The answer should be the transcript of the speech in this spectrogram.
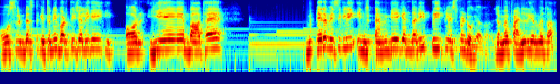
वो स्लिप डिस्क इतनी बढ़ती चली गई और ये बात है, मेरे बेसिकली एमबीए के अंदर ही प्री प्लेसमेंट हो गया था। जब मैं फाइनल ईयर में था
